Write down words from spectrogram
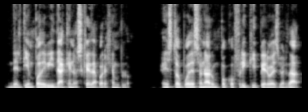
del tiempo de vida que nos queda, por ejemplo. Esto puede sonar un poco friki, pero es verdad.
